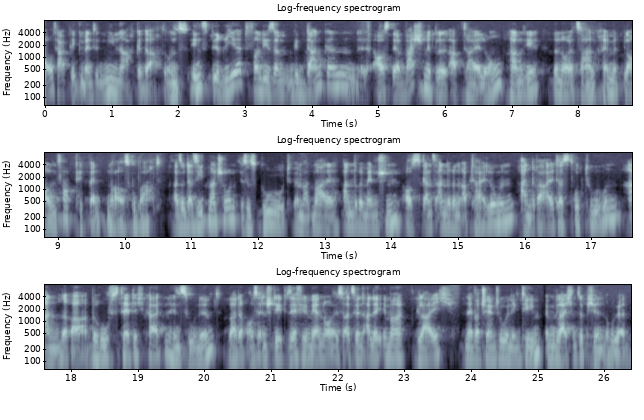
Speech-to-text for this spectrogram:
blaue Farbpigmente nie nachgedacht. Und inspiriert von diesem Gedanken aus der Waschmittelabteilung haben die eine neue Zahncreme mit blauen Farbpigmenten rausgebracht. Also da sieht man schon, es ist gut, wenn man mal andere Menschen aus ganz anderen Abteilungen, anderer Altersstrukturen, anderer Berufstätigkeiten hinzunimmt, weil daraus entsteht sehr viel mehr Neues, als wenn alle immer gleich, never change a winning team, im gleichen Süppchen rühren.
